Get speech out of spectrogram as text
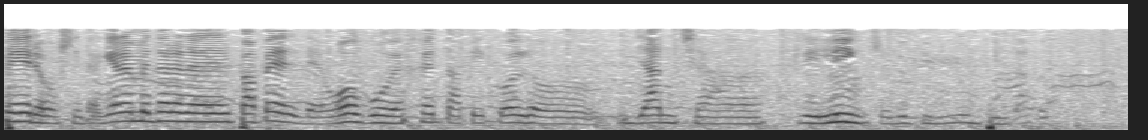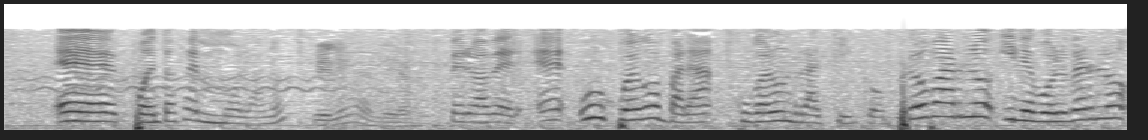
pero si te quieres meter en el papel de Goku, Vegeta, Piccolo, Yancha, Krilin, soy de Krilin un puntazo, eh, pues entonces mola, ¿no? Pero a ver, es un juego para jugar un ratico, probarlo y devolverlo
